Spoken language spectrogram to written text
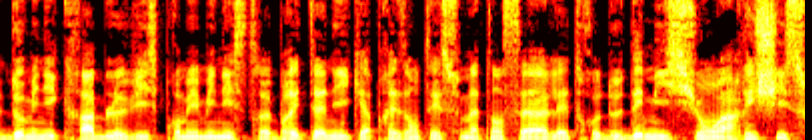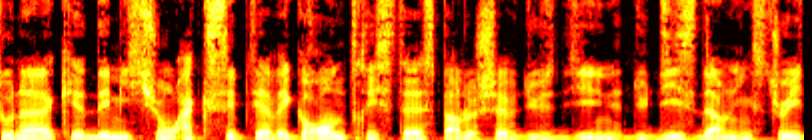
Dominique Raab, le vice-premier ministre britannique, a présenté ce matin sa lettre de démission à Rishi Sunak, démission acceptée avec grande tristesse par le chef du, du 10 Downing Street.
